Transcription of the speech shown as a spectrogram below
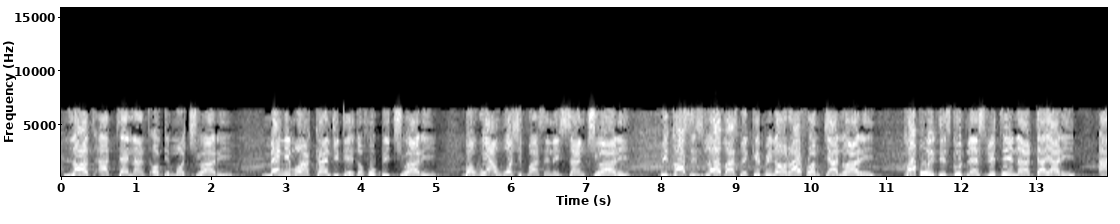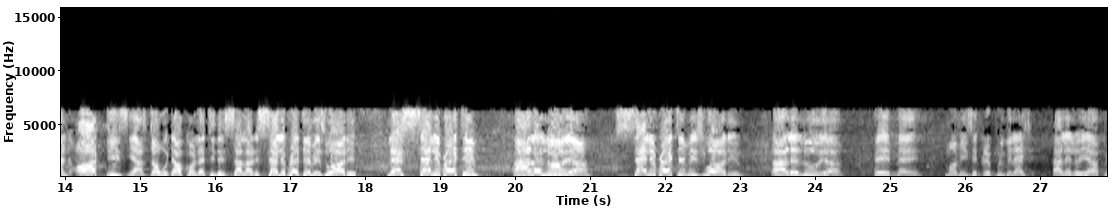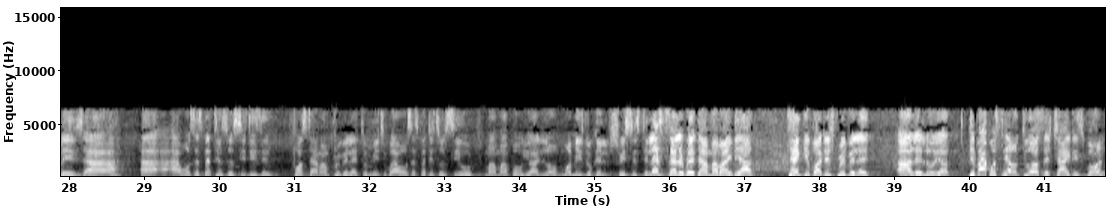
Lots are tenants of the mortuary. Many more are candidates of obituary. But we are worshippers in a sanctuary. Because his love has been keeping on right from January. Coupled with his goodness written in our diary. And all this he has done without collecting a salary. Celebrate him is worthy. Let's celebrate him. Hallelujah. Celebrate him is worthy. Hallelujah. Amen. Mommy, it's a great privilege. Hallelujah. Please, uh, uh, I was expecting to see this is the first time I'm privileged to meet you, but I was expecting to see old mama, but you are alone. Mommy is looking sweet 16. Let's celebrate our mama in the house. Thank you for this privilege. Hallelujah. The Bible says, Unto us a child is born,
